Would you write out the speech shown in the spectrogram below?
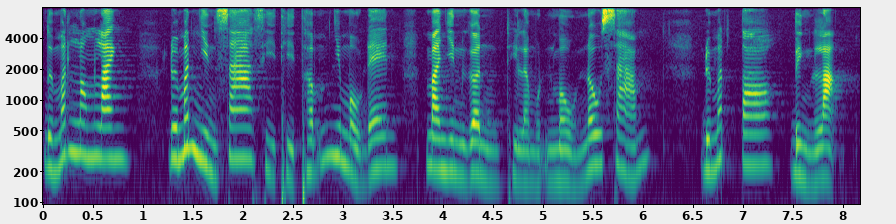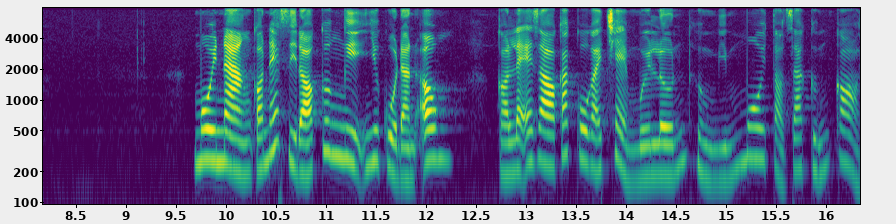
đôi mắt long lanh, đôi mắt nhìn xa thì thì thẫm như màu đen, mà nhìn gần thì là một màu nâu xám. Đôi mắt to, bình lặng. Môi nàng có nét gì đó cương nghị như của đàn ông. Có lẽ do các cô gái trẻ mới lớn thường mím môi tỏ ra cứng cỏi,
